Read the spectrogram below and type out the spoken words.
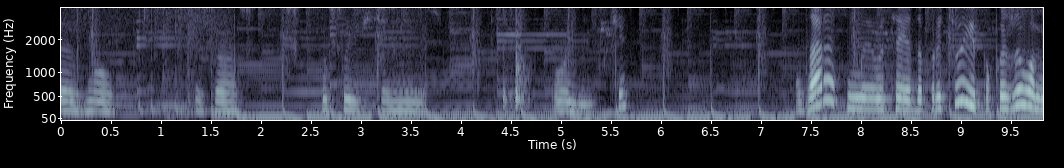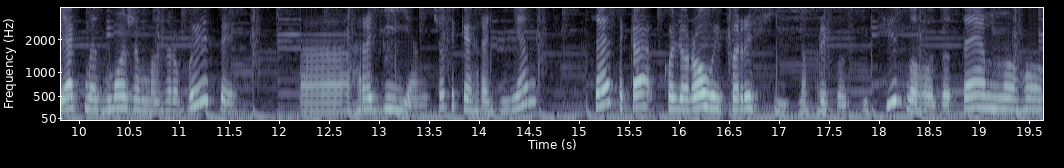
Вже знов заступився мій олівчик. А зараз ми оце я допрацюю і покажу вам, як ми зможемо зробити е, градієнт. Що таке градієнт? Це така кольоровий перехід, наприклад, від світлого до темного,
